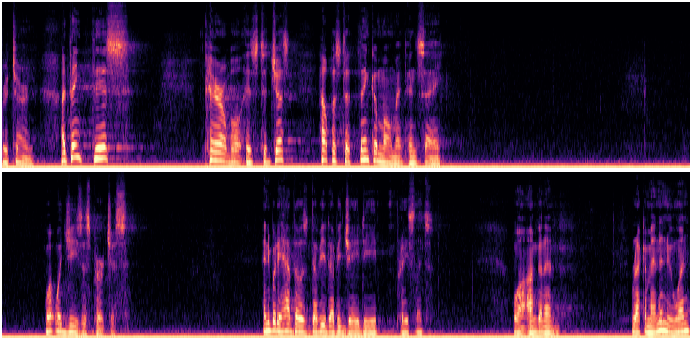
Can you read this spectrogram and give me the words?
return. I think this parable is to just help us to think a moment and say, what would Jesus purchase? Anybody have those WWJD bracelets? Well, I'm going to recommend a new one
